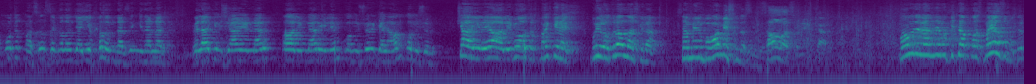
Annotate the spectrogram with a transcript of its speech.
Ama oturtmazsın sıkılınca yıkılın dersin giderler. Velakin şairler, alimler ilim konuşur, kelam konuşur. Şairi, alimi oturtmak gerek. Buyur otur Allah aşkına. Sen benim babam yaşındasın. sağ olasın hünkârım. Mahmud Efendi bu kitap basma yazı mıdır?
